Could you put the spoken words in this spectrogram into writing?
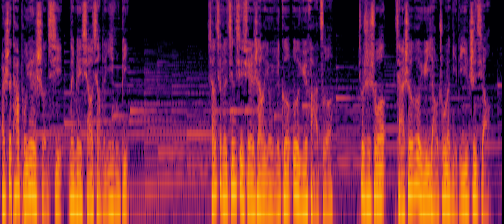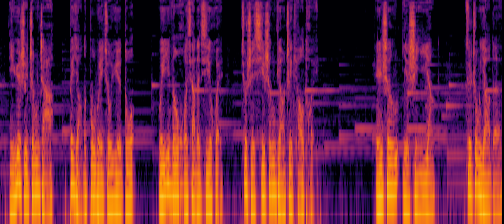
而是他不愿舍弃那枚小小的硬币。想起了经济学上有一个鳄鱼法则，就是说，假设鳄鱼咬住了你的一只脚，你越是挣扎，被咬的部位就越多，唯一能活下的机会就是牺牲掉这条腿。人生也是一样，最重要的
